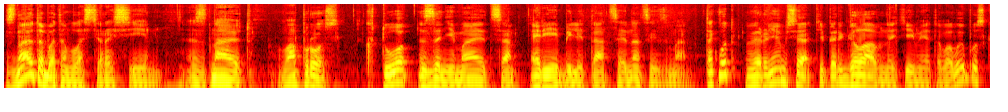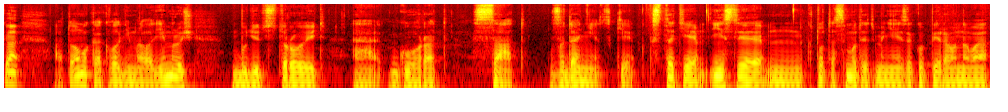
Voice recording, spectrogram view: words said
Знают об этом власти России? Знают. Вопрос, кто занимается реабилитацией нацизма. Так вот, вернемся теперь к главной теме этого выпуска, о том, как Владимир Владимирович будет строить а, город-сад в Донецке. Кстати, если кто-то смотрит меня из оккупированного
